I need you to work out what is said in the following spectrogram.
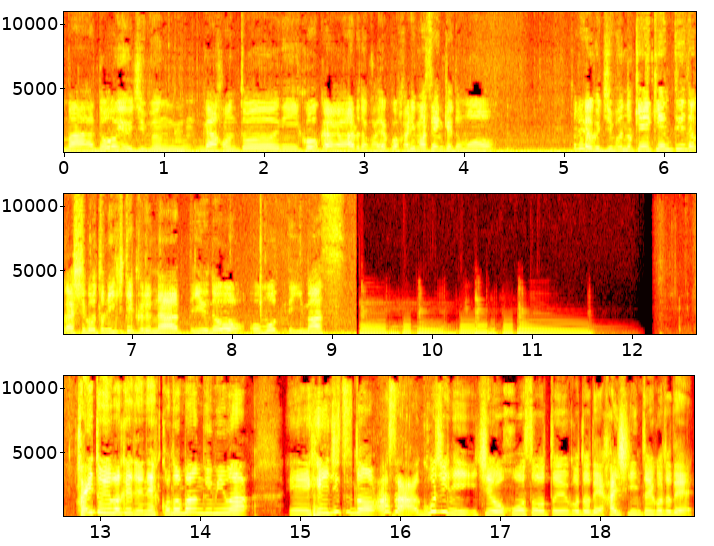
まあどういう自分が本当に効果があるのかよく分かりませんけども、とにかく自分の経験っていうのが仕事に生きてくるなっていうのを思っています。はい、というわけでね、この番組は、えー、平日の朝5時に一応放送ということで、配信ということで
